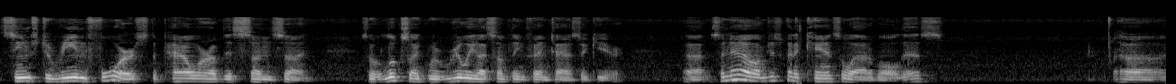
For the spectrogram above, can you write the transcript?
seems to reinforce the power of this sun-sun. So it looks like we're really got something fantastic here. Uh, so now I'm just going to cancel out of all this. Uh,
